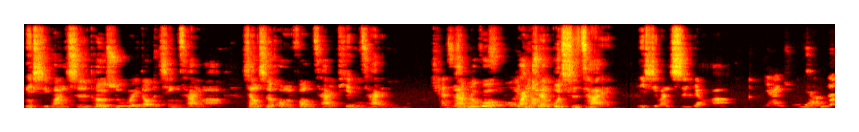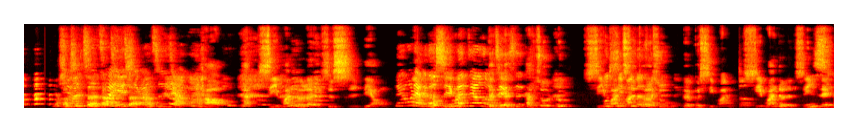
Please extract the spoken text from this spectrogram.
你喜欢吃特殊味道的青菜吗？像是红凤菜、甜菜，那如果完全不吃菜，你喜欢吃羊吗？羊羊，我喜欢吃菜，也喜欢吃羊啊。好，那喜欢的人是石雕。对，我两个都喜欢这样子解释。他是说，如喜欢吃特殊，对，不喜欢，喜欢的人是一类，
